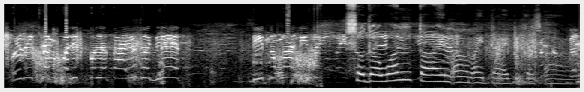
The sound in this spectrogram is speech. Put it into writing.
Uy, wait lang. Palit pala tayo saglit. Dito ka, dito yung may So the one time um I died because um. Uy,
